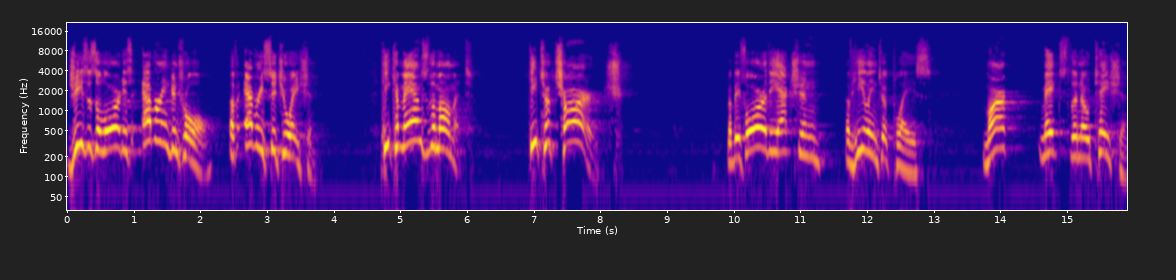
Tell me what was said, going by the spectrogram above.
Jesus the Lord is ever in control of every situation. He commands the moment. He took charge. But before the action of healing took place, Mark makes the notation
